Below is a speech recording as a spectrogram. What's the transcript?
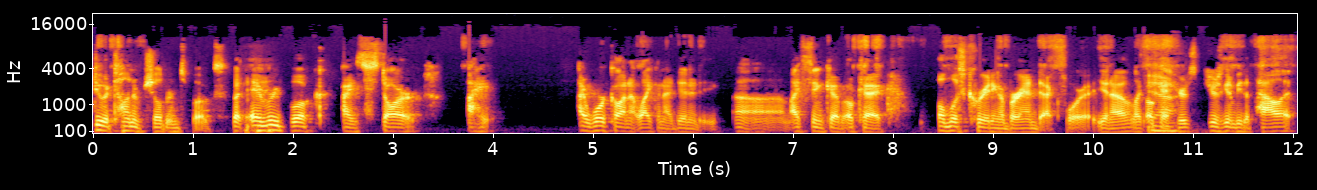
do a ton of children's books, but mm-hmm. every book I start, I, I work on it like an identity. Um, I think of, okay, almost creating a brand deck for it, you know, like, okay, yeah. here's, here's going to be the palette.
